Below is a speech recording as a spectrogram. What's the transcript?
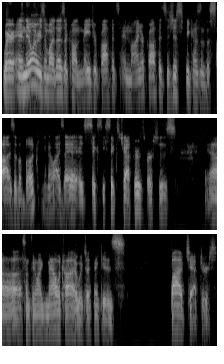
Where and the only reason why those are called major prophets and minor prophets is just because of the size of the book. You know, Isaiah is 66 chapters versus uh, something like Malachi, which I think is five chapters.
